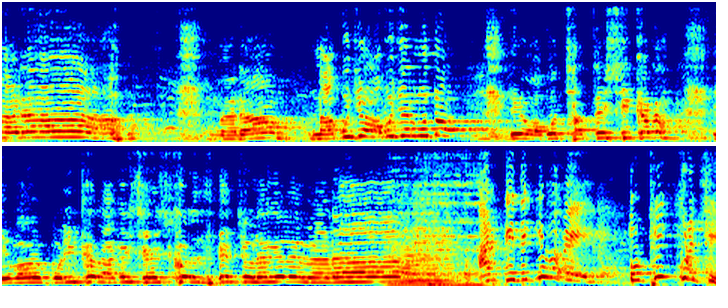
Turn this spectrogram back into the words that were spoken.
ম্যাডাম ম্যাডাম না বুঝে অবুঝের মতো এই অবধ ছাত্রের শিক্ষাটা এভাবে পরীক্ষার আগে শেষ করে দিয়ে চলে গেলে ম্যাডাম। আর কি হবে? তোর ঠিক করেছি।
